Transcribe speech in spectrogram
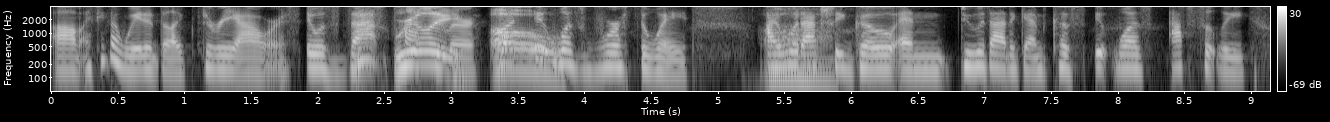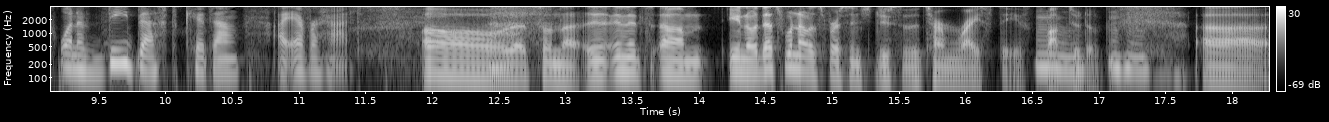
um, I think I waited like three hours. It was that Really? popular, but it Oh. was worth the wait. I would actually go and do that again because it was absolutely one of the best kejang I ever had. Oh, that's so nice. And it's, um, you know, that's when I was first introduced to the term rice thief, Mm-hmm. babduduk. Uh, uh,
